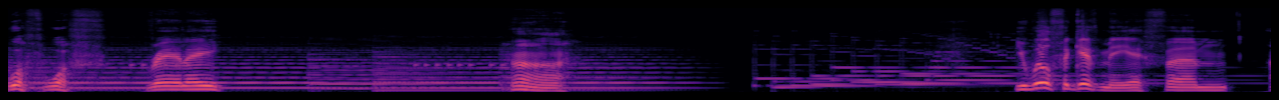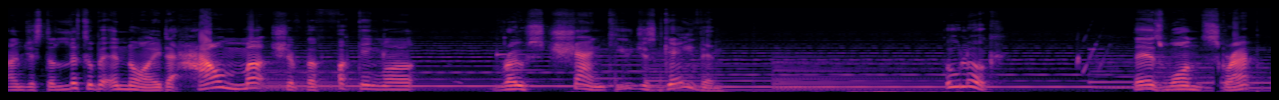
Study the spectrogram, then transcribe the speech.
Woof woof. Really? Huh. You will forgive me if um, I'm just a little bit annoyed at how much of the fucking roast shank you just gave him. Oh, look. There's one scrap.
